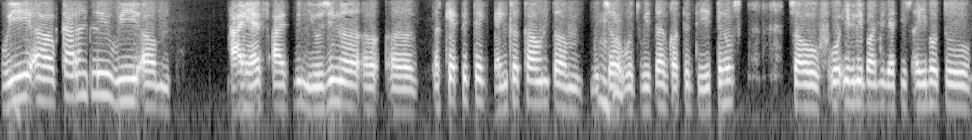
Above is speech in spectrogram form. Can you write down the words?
We uh, currently we um I have I've been using a a, a, a Capitec bank account um which uh, mm-hmm. uh, with which I've got the details. So for anybody that is able to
